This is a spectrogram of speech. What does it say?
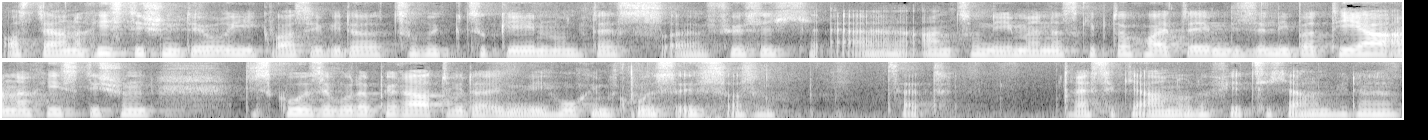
aus der anarchistischen Theorie quasi wieder zurückzugehen und das äh, für sich äh, anzunehmen. Es gibt auch heute eben diese libertär-anarchistischen Diskurse, wo der Pirat wieder irgendwie hoch im Kurs ist, also seit 30 Jahren oder 40 Jahren wieder.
